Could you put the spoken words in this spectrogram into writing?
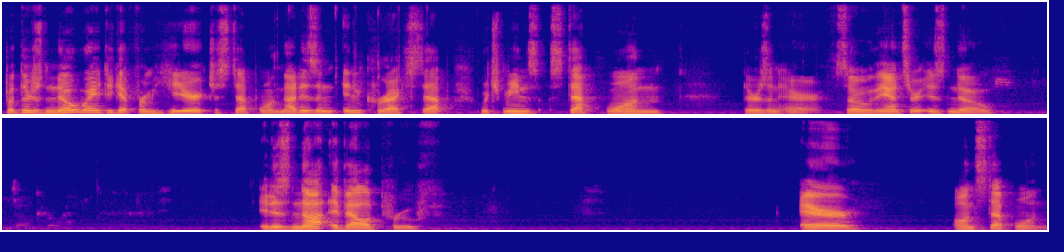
but there's no way to get from here to step one. That is an incorrect step, which means step one, there's an error. So the answer is no. It is not a valid proof. Error on step one.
